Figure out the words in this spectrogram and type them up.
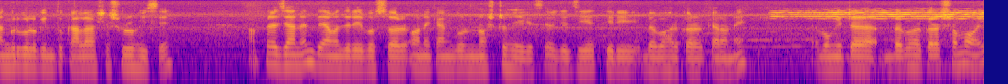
আঙ্গুরগুলো কিন্তু কালার আসা শুরু হয়েছে আপনারা জানেন যে আমাদের এই বছর অনেক আঙ্গুর নষ্ট হয়ে গেছে, ওই যে জিএ থ্রি ব্যবহার করার কারণে। এবং এটা ব্যবহার করার সময়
